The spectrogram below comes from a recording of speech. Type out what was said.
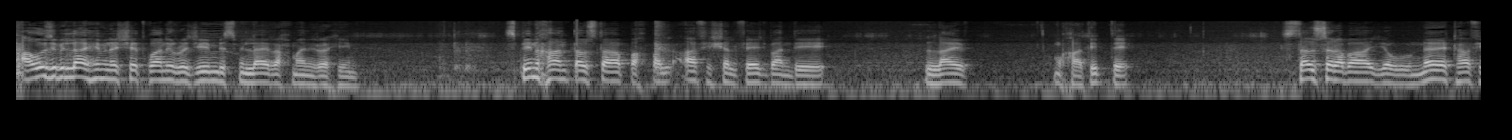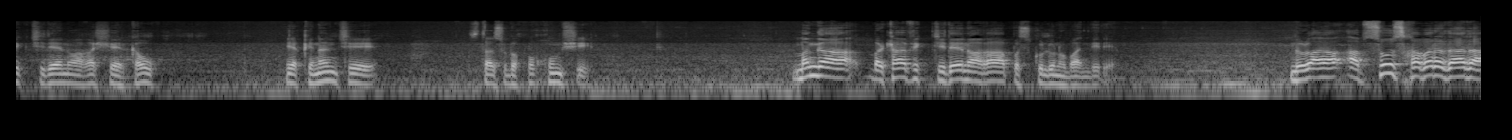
اعوذ بالله من الشیطان الرجیم بسم الله الرحمن الرحیم سپین خان تاسو ته په خپل افیشل پیج باندې لایو مخاطب ته ستاسو سره به یو نوی ټاپک چې دی نو هغه شیر کوو یقینا چې ستاسو به خو خوم شي منګه به ټرافیک چې دی نو هغه په سکولونو باندې دی نو افسوس خبره دا ده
